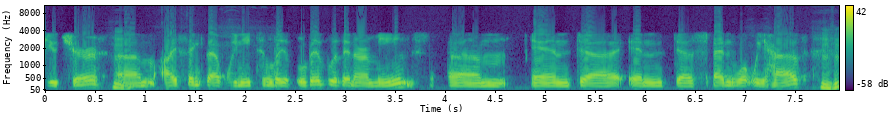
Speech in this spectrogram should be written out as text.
future. Mm-hmm. Um, I think that we need to live, live within our means um, and and spend what we have. Mm-hmm.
